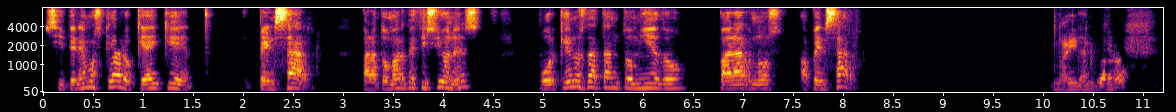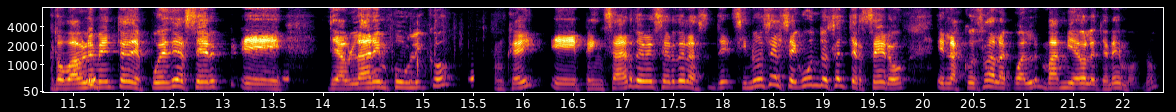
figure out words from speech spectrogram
si tenemos claro que hay que pensar para tomar decisiones, ¿por qué nos da tanto miedo pararnos a pensar? No hay, probablemente después de hacer, eh, de hablar en público, ¿ok? Eh, pensar debe ser de las, si no es el segundo, es el tercero en las cosas a las cuales más miedo le tenemos, ¿no?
